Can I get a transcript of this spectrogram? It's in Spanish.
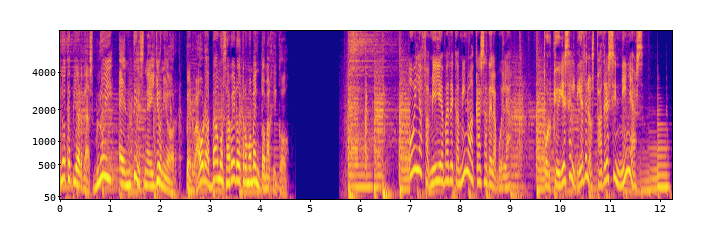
No te pierdas Bluey en Disney Junior. Pero ahora vamos a ver otro momento mágico. Hoy la familia va de camino a casa de la abuela. Porque hoy es el día de los padres sin niñas.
